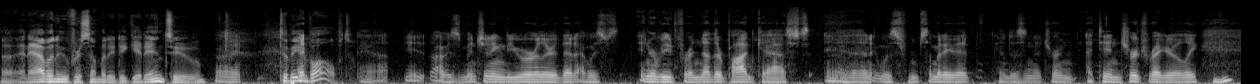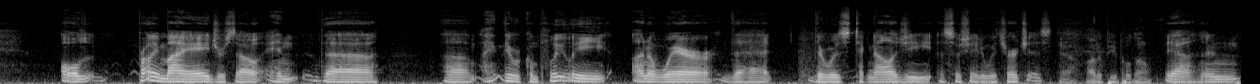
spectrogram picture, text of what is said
uh, an avenue for somebody to get into Right. to be And- involved. Yeah, it, I was mentioning to you earlier that I was interviewed for another podcast, and it was from somebody that you know, doesn't attend, attend church regularly, Mhm. old, probably my age or so, and the um, I think they were completely unaware that there was technology associated with churches. Yeah, a lot of people don't. Yeah, and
